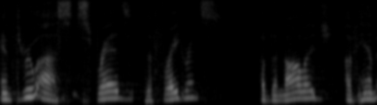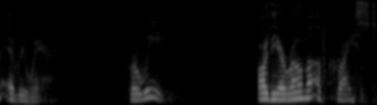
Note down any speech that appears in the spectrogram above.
and through us spreads the fragrance of the knowledge of Him everywhere. For we are the aroma of Christ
